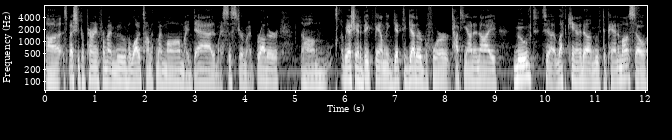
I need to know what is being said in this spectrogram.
uh, especially preparing for my move. A lot of time with my mom, my dad, my sister, my brother. Um, we actually had a big family get together before Tatiana and I moved to uh, left Canada, and moved to Panama. So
